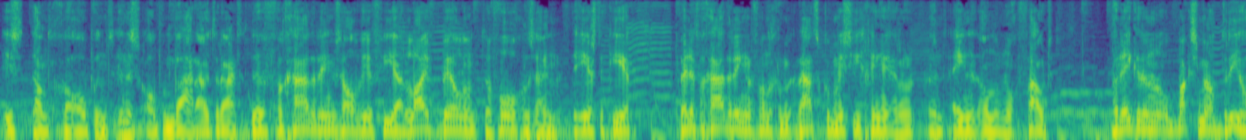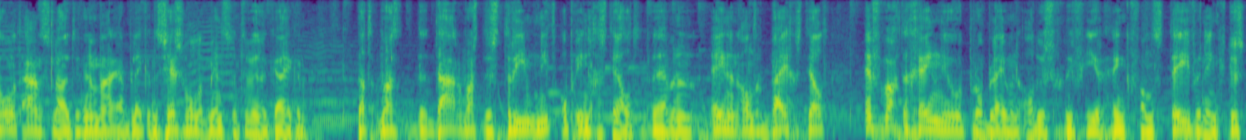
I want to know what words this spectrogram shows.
is dan geopend en is openbaar uiteraard. De vergadering zal weer via live beelden te volgen zijn. De eerste keer bij de vergaderingen van de raadscommissie gingen er een, en ander nog fout. We rekenen op maximaal 300 aansluitingen, maar er bleken 600 mensen te willen kijken. Dat was de, daar was de stream niet op ingesteld. We hebben een een en ander bijgesteld en verwachten geen nieuwe problemen, al dus griffier Henk van Stevenink. Dus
